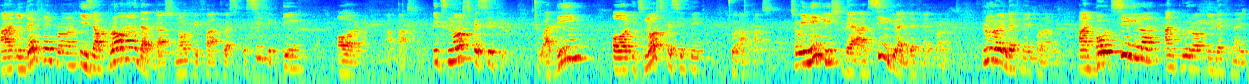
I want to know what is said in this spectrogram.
an indefinite pronoun is a pronoun that does not refer to a specific thing or a person. It's not specific to a thing or it's not specific to a person. So in English, there are singular indefinite pronouns, plural indefinite pronouns, and both singular and plural indefinite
